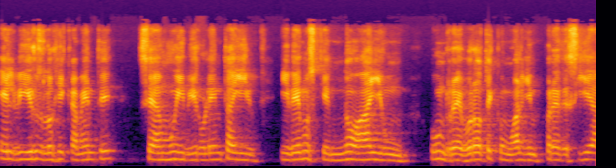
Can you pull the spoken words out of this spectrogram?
el virus, lógicamente, sea muy virulenta y, vemos que no hay un, rebrote como alguien predecía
